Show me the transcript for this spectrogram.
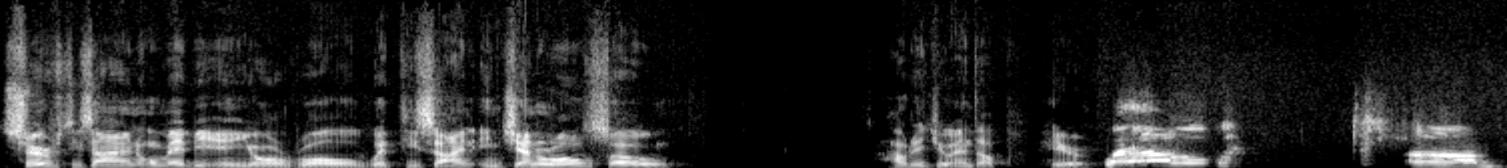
service design, or maybe in your role with design in general? So, how did you end up here? Well, um,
